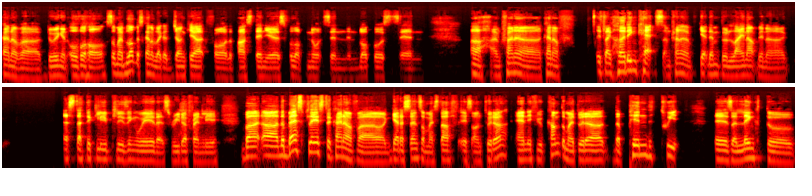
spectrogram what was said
kind of uh, doing an overhaul. So my blog is kind of like a junkyard for the past ten years, full of notes and, and blog posts, and uh, I'm trying to kind of it's like herding cats. I'm trying to get them to line up in a aesthetically pleasing way that's reader friendly. But uh, the best place to kind of uh, get a sense of my stuff is on Twitter. And if you come to my Twitter, the pinned tweet is a link to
